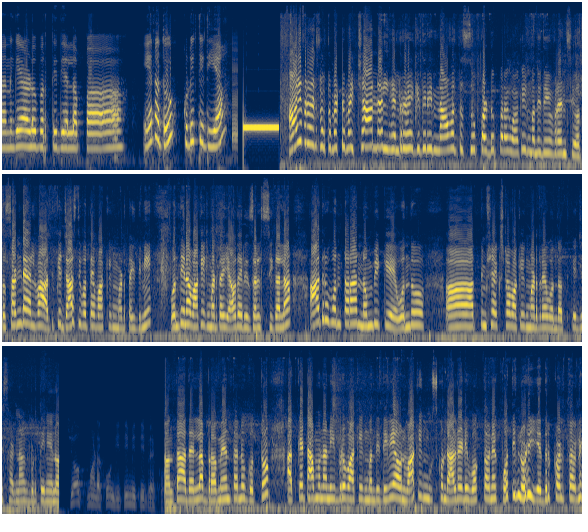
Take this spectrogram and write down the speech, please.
ನನಗೆ ಅಳು ಬರ್ತಿದ್ಯಲ್ಲಪ್ಪ. ಏನದು? ಕುಡಿತಿದ್ಯಾ hi friends welcome back to my channel ಎಲ್ಲರೂ ಹೇಗಿದ್ದೀರಿ? ನಾವಂತೂ ಸೂಪರ್ ಡೂಪರ್ ಆಗಿ ವಾಕಿಂಗ್ ಬಂದಿದ್ದೀವಿ ಫ್ರೆಂಡ್ಸ್ ಇವತ್ತು ಸಂಡೇ ಅಲ್ವಾ? ಅದಕ್ಕೆ ಜಾಸ್ತಿ ಹೊತ್ತೆ ವಾಕಿಂಗ್ ಮಾಡ್ತಾ ಇದ್ದೀನಿ. ಒಂದಿನ ವಾಕಿಂಗ್ ಮಾಡ್ತಾ ಯಾವುದೇ ರಿಸಲ್ಟ್ ಸಿಗಲ್ಲ. ಆದರೂ ಒಂಥರ ನಂಬಿಕೆ ಒಂದು ಹತ್ತು ನಿಮಿಷ ಎಕ್ಸ್ಟ್ರಾ ವಾಕಿಂಗ್ ಮಾಡಿದ್ರೆ ಒಂದು ಹತ್ತು ಕೆ ಜಿ ಸಣ್ಣ ಆಗ್ಬಿಡ್ತೀನಿ ಏನೋ ಜೋಕ್ ಮಾಡಕ್ಕೂ ಒಂದು ಇತಿಮಿತಿ ಬೇಕು. ಅಂತ ಅದೆಲ್ಲ ಭ್ರಮೆ ಅಂತಾನೂ ಗೊತ್ತು. ಅದಕ್ಕೆ ಟಾಮು, ನಾನು ಇಬ್ರು ವಾಕಿಂಗ್ ಬಂದಿದ್ದೀವಿ. ಅವ್ನು ವಾಕಿಂಗ್ ಮುಗಿಸ್ಕೊಂಡು ಆಲ್ರೆಡಿ ಹೋಗ್ತಾವನೆ, ಕೋತಿ ನೋಡಿ ಎದುರ್ಕೊಳ್ತಾವನೆ.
